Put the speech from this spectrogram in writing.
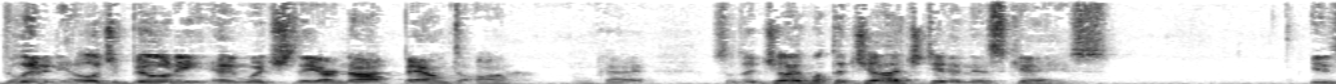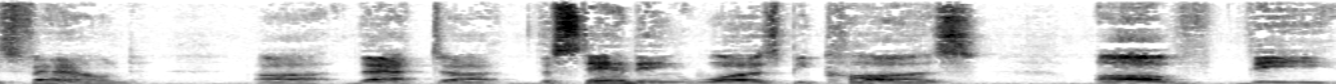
delineating eligibility and which they are not bound to honor. Okay, so the judge, what the judge did in this case, is found uh, that uh, the standing was because of the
